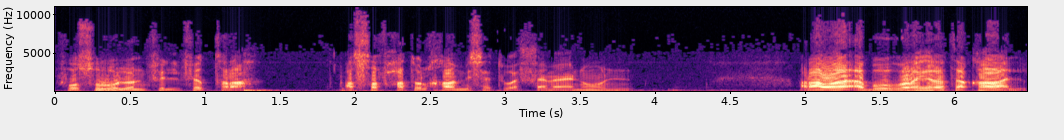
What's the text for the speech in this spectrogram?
فصول في الفطرة الصفحة الخامسة والثمانون. روى أبو هريرة قال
